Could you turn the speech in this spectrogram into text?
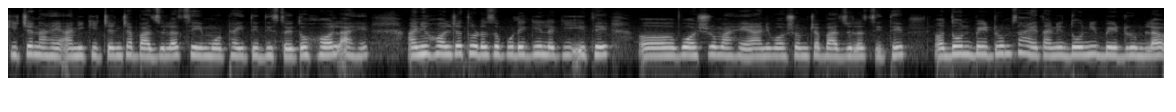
किचन आहे आणि किचनच्या बाजूलाच हे मोठा इथे दिसतोय तो हॉल आहे. आणि हॉलच्या थोडंसं पुढे गेलं की इथे वॉशरूम आहे आणि वॉशरूमच्या बाजूलाच इथे दोन बेडरूम्स आहेत आणि दोन्ही बेडरूमला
